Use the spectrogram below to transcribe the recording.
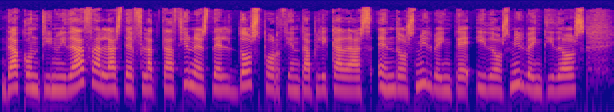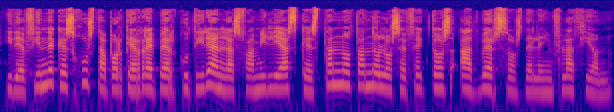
da continuidad a las deflactaciones del 2% aplicadas en 2020 y 2022 y defiende que es justo porque repercutirá en las familias que están notando los efectos adversos de la inflación.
